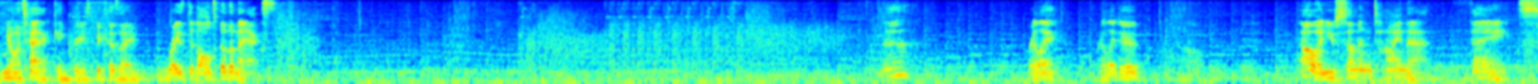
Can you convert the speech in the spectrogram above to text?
No attack increased because I raised it all to the max. Eh. Really? Really, dude? Oh. Oh, and you summon Tiamat. Thanks.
